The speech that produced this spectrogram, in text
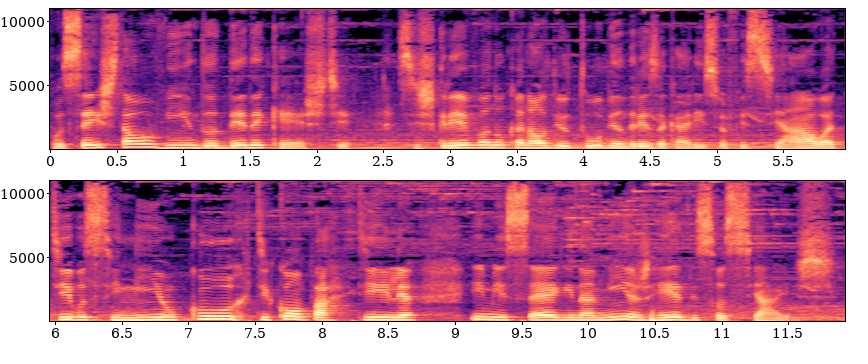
Você está ouvindo o Dedecast. Se inscreva no canal do YouTube Andresa Carício Oficial, ativa o sininho, curte, compartilha e me segue nas minhas redes sociais.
